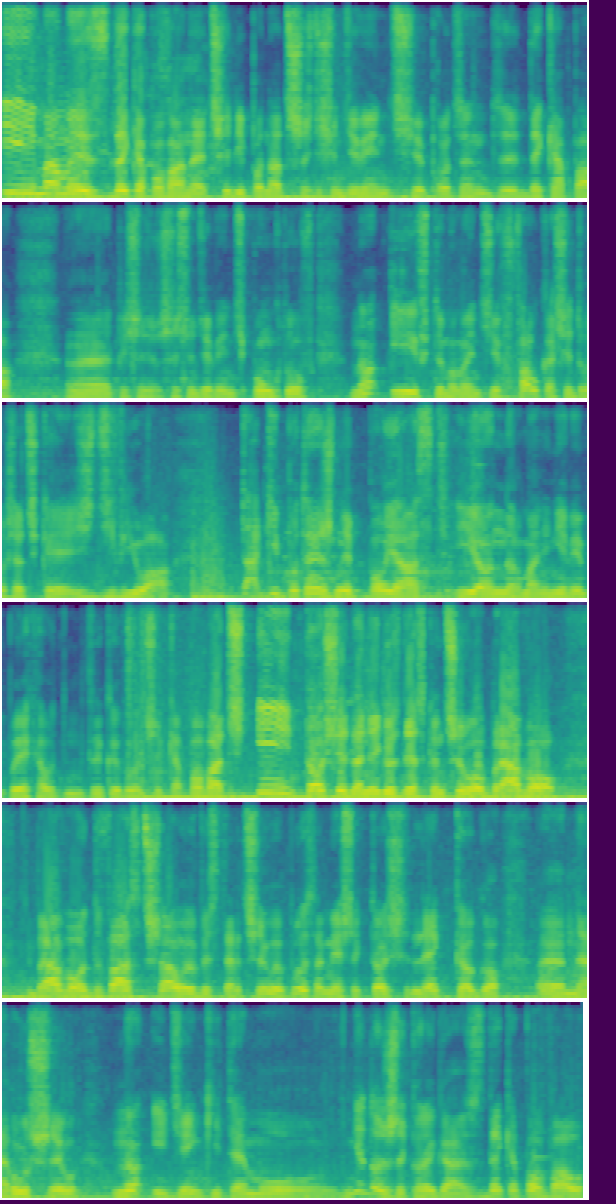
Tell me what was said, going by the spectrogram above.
I mamy zdekapowane, czyli ponad 69% dekapa, e, 69 punktów. No i w tym momencie Fałka się troszeczkę zdziwiła. Taki potężny pojazd i on normalnie, nie wiem, pojechał tylko i wyłącznie kapować i to się dla niego źle skończyło. Brawo! Brawo, dwa strzały wystarczyły, plus tam jeszcze ktoś lekko go e, naruszył. No i dzięki temu nie dość, że kolega zdekapował,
